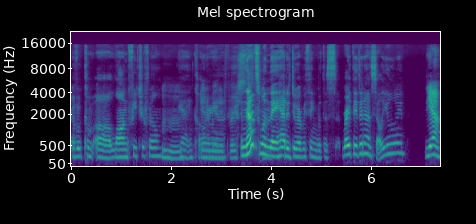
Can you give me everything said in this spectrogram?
Of a com- uh, long feature film. Mm-hmm. Yeah, in color. Animated yeah. first. And that's when they had to do everything with this, right? They did on celluloid. Yeah.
